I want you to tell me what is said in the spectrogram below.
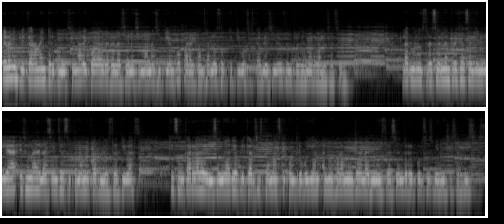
deben implicar una interconexión adecuada de relaciones humanas y tiempo para alcanzar los objetivos establecidos dentro de una organización. La administración de empresas hoy en día es una de las ciencias económico-administrativas que se encarga de diseñar y aplicar sistemas que contribuyan al mejoramiento de la administración de recursos, bienes y servicios,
